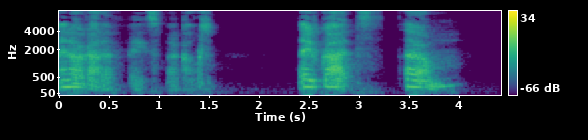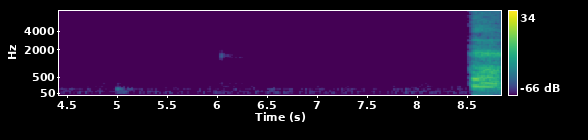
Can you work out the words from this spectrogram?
I know I got a Facebook. They've got, um, then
